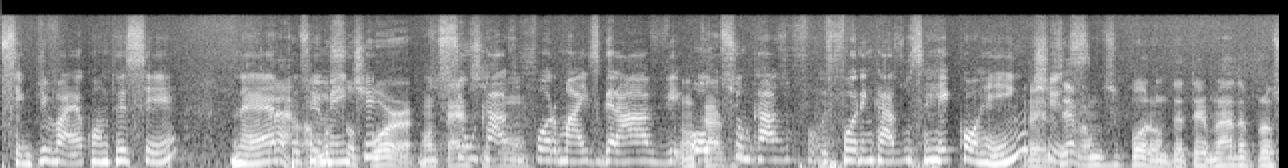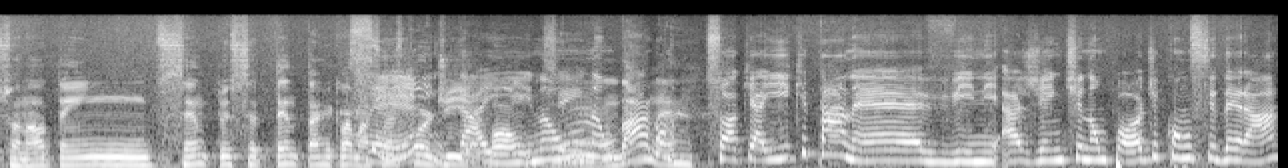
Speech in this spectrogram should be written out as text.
sempre vai acontecer né? É, Possivelmente, supor, se um caso com... for mais grave um ou caso... se um caso for, for em casos recorrentes. Dizer, vamos supor, um determinado profissional tem 170 reclamações Sim, por dia. Daí Bom, não, sim, não, não dá, né? Só que aí que tá, né, Vini? A gente não pode considerar,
